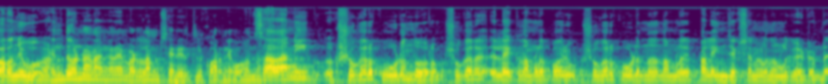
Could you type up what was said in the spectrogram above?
കുറഞ്ഞു പോകുക എന്തുകൊണ്ടാണ് അങ്ങനെ വെള്ളം ശരീരത്തിൽ കുറഞ്ഞു പോകുന്നത്? സാധാരണ ഈ ഷുഗർ കൂടുന്തോറും ഷുഗർ ലൈക്ക് നമ്മളിപ്പോൾ ഒരു ഷുഗർ കൂടുന്നത് നമ്മൾ പല ഇഞ്ചക്ഷനുകൾ നമ്മൾ കേട്ടിട്ടുണ്ട്.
